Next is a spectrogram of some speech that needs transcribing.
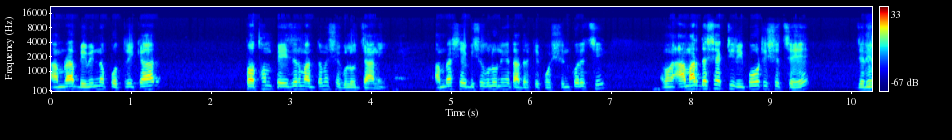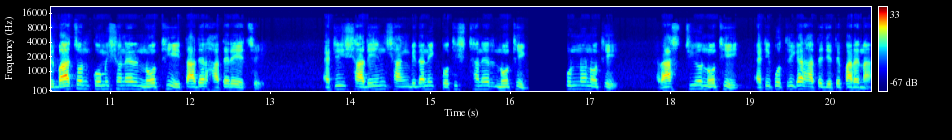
আমরা বিভিন্ন পত্রিকার প্রথম পেজের মাধ্যমে সেগুলো জানি। আমরা সেই বিষয়গুলো নিয়ে তাদেরকে কোশ্চেন করেছি এবং আমার দেশে একটি রিপোর্ট এসেছে যে নির্বাচন কমিশনের নথি তাদের হাতে রয়েছে। একটি স্বাধীন সাংবিধানিক প্রতিষ্ঠানের নথি পূর্ণ নথি, রাষ্ট্রীয় নথি একটি পত্রিকার হাতে যেতে পারে না।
